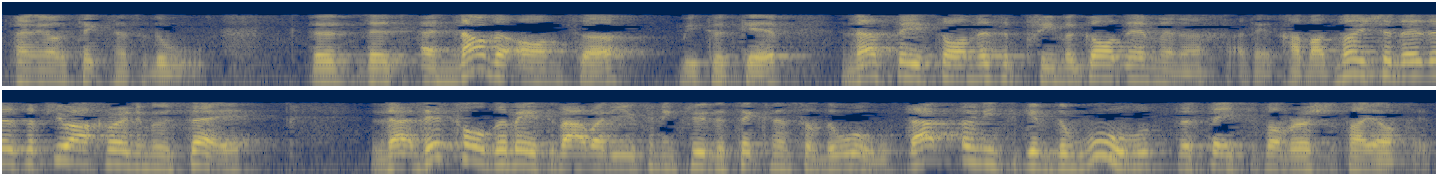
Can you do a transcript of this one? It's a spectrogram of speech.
depending on the thickness of the walls. There's, there's another answer we could give, and that's based on, there's a Pri Megadim, and a, I think Chabad Moshe, there, there's a few Achronim who say, that this whole debate about whether you can include the thickness of the walls, that's only to give the walls the status of Rosh Hashanah.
